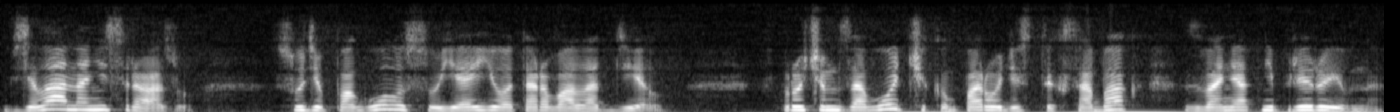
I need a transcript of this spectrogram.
Взяла она не сразу. Судя по голосу, я ее оторвал от дел. Впрочем, заводчикам породистых собак звонят непрерывно.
